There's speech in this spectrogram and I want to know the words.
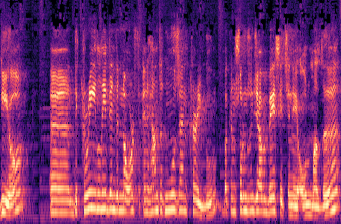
diyor. Uh, the Cree lived in the north and hunted moose and caribou. Bakın sorumuzun cevabı B seçeneği olmalı.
